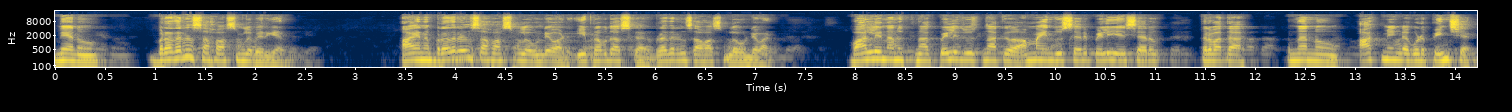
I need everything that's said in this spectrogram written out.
నేను బ్రదరన్ సహవాసంలో పెరిగాను. ఆయన బ్రదరన్ సహవాసంలో ఉండేవాడు ఈ ప్రభుదాస్ గారు బ్రదరన్ సహవాసంలో ఉండేవాడు. వాళ్ళే నన్ను నాకు పెళ్ళి చూసి నాకు అమ్మాయిని చూశారు పెళ్ళి చేశారు. తర్వాత నన్ను ఆత్మీయంగా కూడా పెంచారు.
